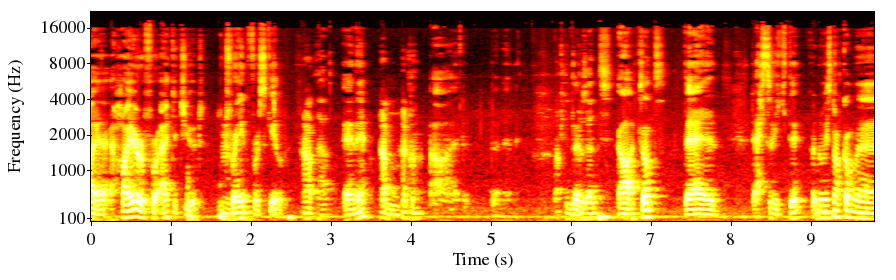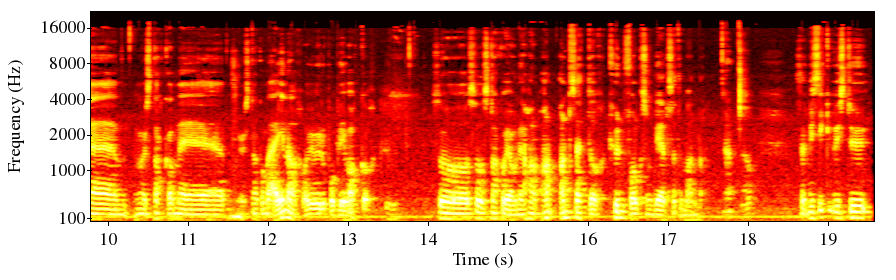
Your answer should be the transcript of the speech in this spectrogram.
eh, Hire for attitude, train for skill. Ja. Ja, Enig? ja, helt enig. Ja, den, er enig. 100 Ja, ikke sant? Det er, det er så viktig. Når vi snakka med, snakket med, når vi snakket med Einar og vi ville på å bli vakker, Mm. Så, så snakker vi om det. Han, han ansetter kun folk som gleder seg til mandag. Ja. Ja. Hvis, ikke, hvis, du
